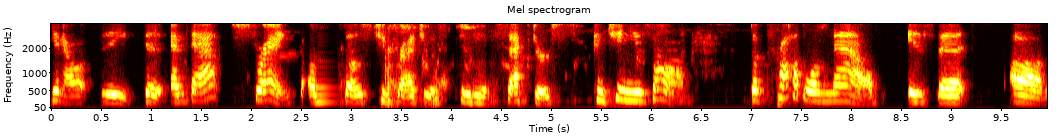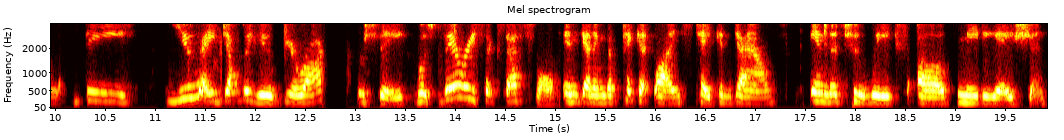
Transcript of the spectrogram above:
you know the the and that strength of those two graduate student sectors continues on. The problem now is that um, the UAW bureaucracy was very successful in getting the picket lines taken down in the two weeks of mediation.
